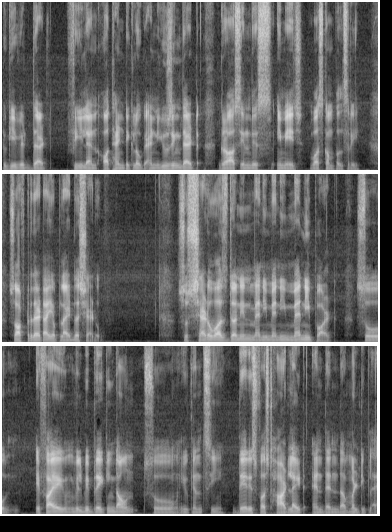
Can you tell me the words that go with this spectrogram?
to give it that feel and authentic look. And using that grass in this image was compulsory. So after that I applied the shadow. So shadow was done in many many many part. So if I will be breaking down so you can see there is first hard light and then the multiply.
